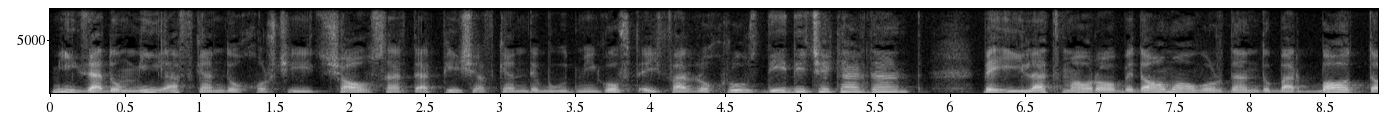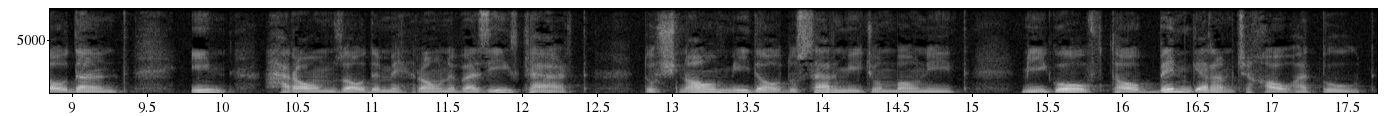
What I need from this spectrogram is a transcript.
می‌زد و می افکند و خورشید شاه سر در پیش افکنده بود. می گفت ای فرخ روز دیدی چه کردند؟ به حیلت ما را به دام آوردند و بر باد دادند. این حرامزاده مهران وزیر کرد. دشنام می‌داد و سر می جنبانید می گفت تا بنگرم چه خواهد بود.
